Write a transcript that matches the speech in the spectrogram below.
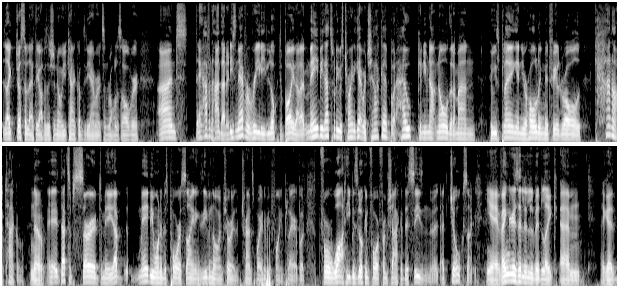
like just to let the opposition know you can't come to the Emirates and roll us over. And they haven't had that, and he's never really looked to buy that. Like, Maybe that's what he was trying to get with Xhaka, but how can you not know that a man who's playing in your holding midfield role cannot tackle? No. Uh, that's absurd to me. That may be one of his poorest signings, even though I'm sure he'll transpire to be a fine player. But for what he was looking for from Xhaka this season, a, a joke signing. Yeah, Wenger is a little bit like um, like a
